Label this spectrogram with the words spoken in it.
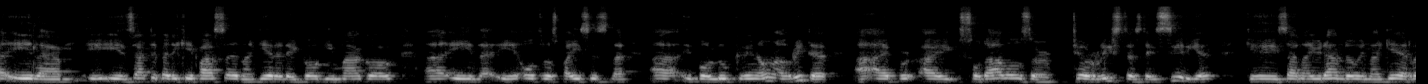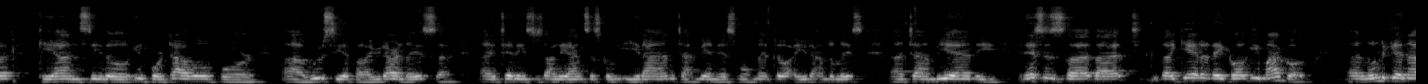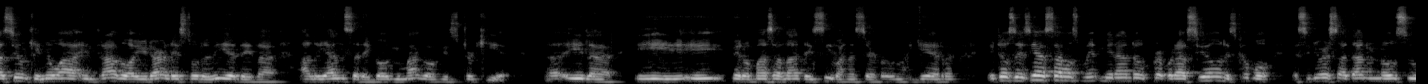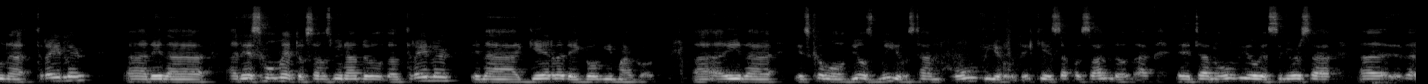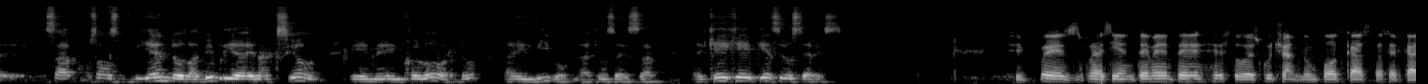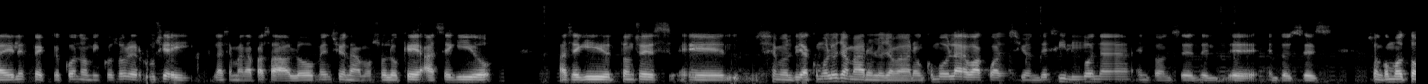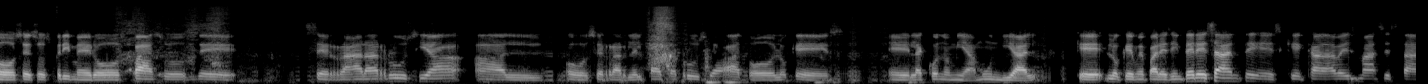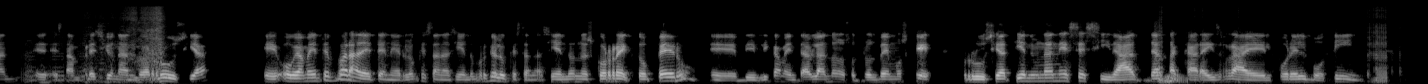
y, la, exactamente qué pasa en la guerra de Gog y Magog y, y, otros países la. Ahorita hay, hay soldados o terroristas de Siria que están ayudando en la guerra que han sido importados por a Rusia para ayudarles. Uh, tienen sus alianzas con Irán también en ese momento, ayudándoles también. Y, esa es la, guerra de Gog y Magog. la única nación que no ha entrado a ayudarles todavía de la alianza de Gog y Magog es Turquía. y la, y, pero más adelante sí van a hacer una guerra. Entonces ya estamos mirando preparación, es como el Señor está dándonos una trailer Ah, de, la, de ese momento. Estamos mirando el trailer de la guerra de Gog y Magog. Uh, ahí la, es como, Dios mío, es tan obvio de qué está pasando, es tan obvio, el Señor está, estamos viendo la Biblia en acción, en, en color, ¿no? en vivo. Entonces, ¿qué, ¿qué piensan ustedes? Sí, pues recientemente estuve escuchando un podcast acerca del efecto económico sobre Rusia y la semana pasada lo mencionamos, solo que ha seguido, ha seguido, entonces eh, se me olvida cómo lo llamaron, lo llamaron como la evacuación de Silicona, entonces, entonces son como todos esos primeros pasos de cerrar a Rusia al, o cerrarle el paso a Rusia a todo lo que es eh, la economía mundial que lo que me parece interesante es que cada vez más están, eh, están presionando a Rusia, eh, obviamente para detener lo que están haciendo, porque lo que están haciendo no es correcto, pero eh, bíblicamente hablando, nosotros vemos que Rusia tiene una necesidad de atacar a Israel por el botín.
